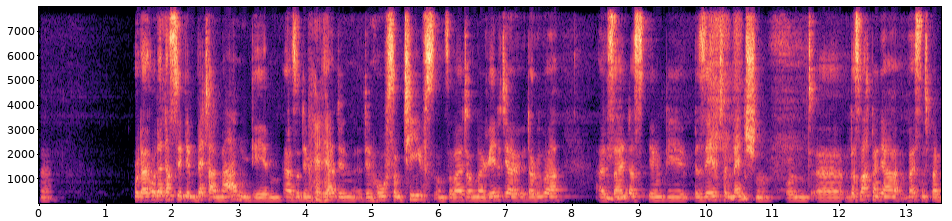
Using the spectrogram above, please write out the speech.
Ja. Oder, oder dass sie dem Wetter Namen geben, also dem, ja, den, den Hochs und Tiefs und so weiter. Und man redet ja darüber, als seien mhm. das irgendwie beseelte Menschen. Und, äh, das macht man ja, weiß nicht, bei,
